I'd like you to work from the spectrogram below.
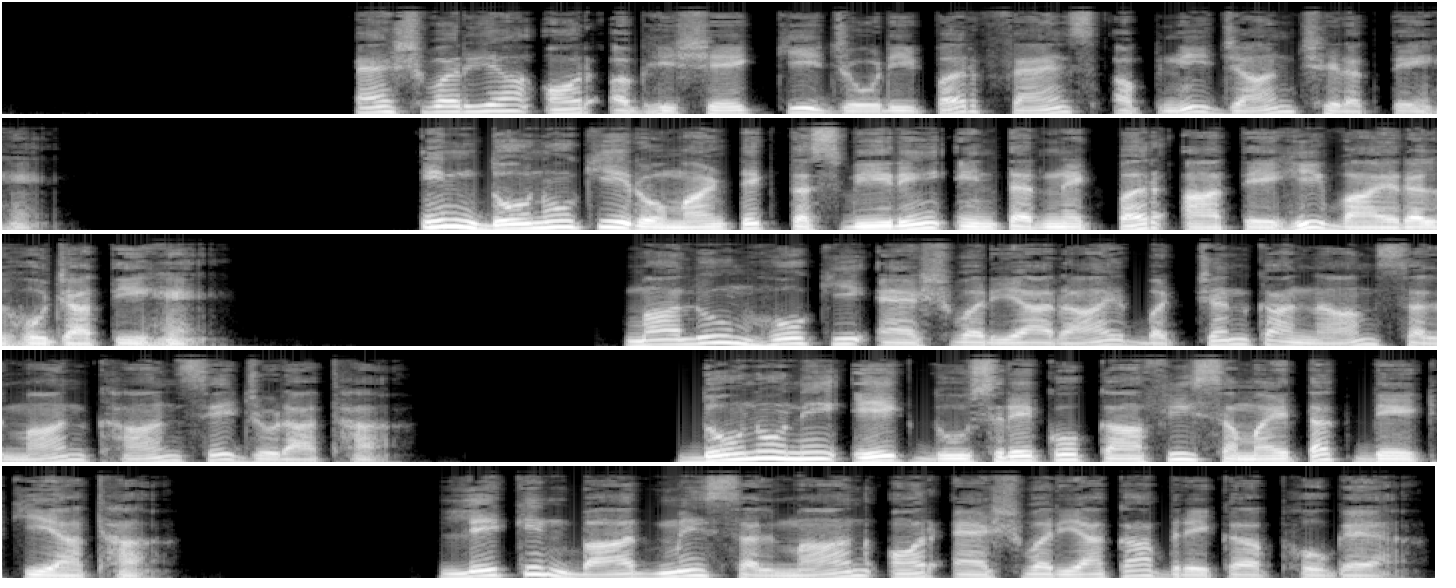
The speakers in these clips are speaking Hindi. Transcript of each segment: ऐश्वर्या और अभिषेक की जोड़ी पर फैंस अपनी जान छिड़कते हैं। इन दोनों की रोमांटिक तस्वीरें इंटरनेट पर आते ही वायरल हो जाती हैं। मालूम हो कि ऐश्वर्या राय बच्चन का नाम सलमान खान से जुड़ा था। दोनों ने एक दूसरे को काफ़ी समय तक डेट किया था। लेकिन बाद में सलमान और ऐश्वर्या का ब्रेकअप हो गया।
